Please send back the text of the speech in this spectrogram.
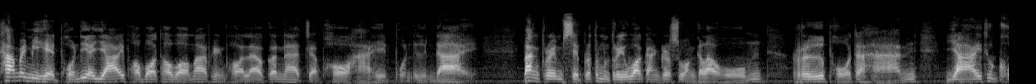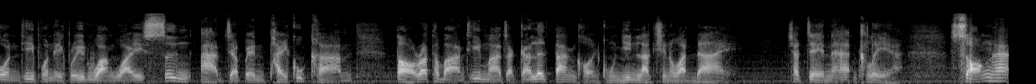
ถ้าไม่มีเหตุผลที่จะย้ายผบทบมากเพียงพอแล้วก็น่าจะพอหาเหตุผลอื่นได้ ตั้งเตรียมสิบรัฐมนตรีว่าการกระทรวงกลาโหม หรือโผทหาร ย้ายทุกคนที่พลเอกประยุทธ์วางไว้ ซึ่งอาจจะเป็นภัยคุกคาม ต่อรัฐบาลที่มาจากการเลือกตั้งของคุณยิ่งลักษณ์ชินวัตรได้ ชัดเจนนะฮะเคลียร์สองฮะ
